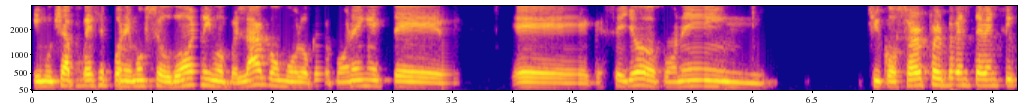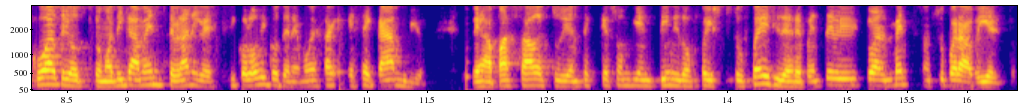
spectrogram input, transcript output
Y muchas veces ponemos seudónimos, ¿verdad? Como lo que ponen, este, eh, qué sé yo, ponen Chico Surfer 2024 y automáticamente, ¿verdad? A nivel psicológico tenemos ese cambio. Les ha pasado a estudiantes que son bien tímidos face to face y de repente virtualmente son súper abiertos.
